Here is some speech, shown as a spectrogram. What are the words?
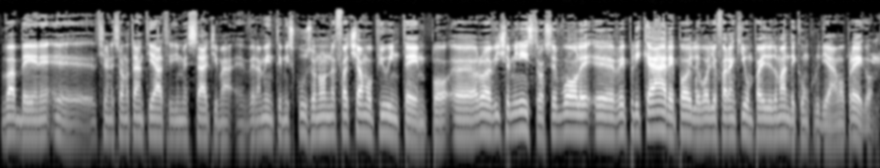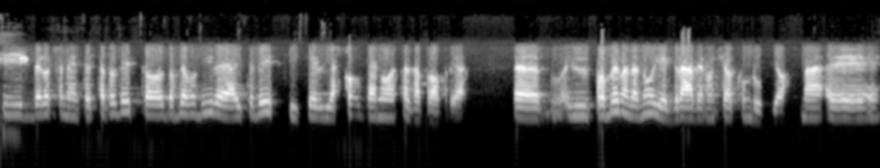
Va bene, eh, ce ne sono tanti altri di messaggi, ma eh, veramente mi scuso, non facciamo più in tempo. Eh, allora, Vice Ministro, se vuole eh, replicare, poi le voglio fare anch'io un paio di domande e concludiamo. Prego. Sì, velocemente. È stato detto, dobbiamo dire ai tedeschi che li accolgano a casa propria. Eh, il problema da noi è grave, non c'è alcun dubbio, ma è,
